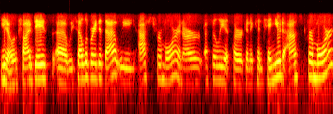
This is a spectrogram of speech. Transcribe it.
you know five days uh, we celebrated that. We asked for more and our affiliates are going to continue to ask for more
